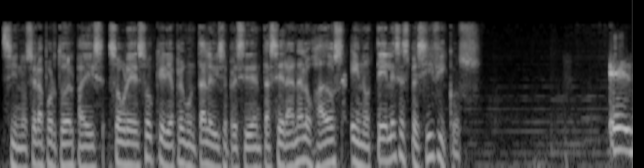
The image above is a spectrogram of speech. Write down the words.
Si no será por todo el país. Sobre eso quería preguntarle, vicepresidenta, ¿serán alojados en hoteles específicos? Eh,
